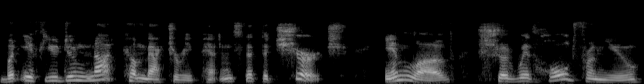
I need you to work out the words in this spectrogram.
But if you do not come back to repentance, that the church in love should withhold from you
